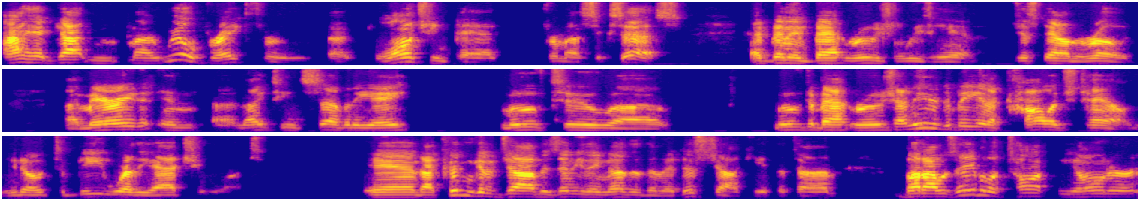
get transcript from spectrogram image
I had gotten my real breakthrough, uh, launching pad for my success, had been in Baton Rouge, Louisiana, just down the road. I married in 1978, uh, moved to uh, moved to Baton Rouge. I needed to be in a college town, you know, to be where the action was. And I couldn't get a job as anything other than a disc jockey at the time. But I was able to talk the owner,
